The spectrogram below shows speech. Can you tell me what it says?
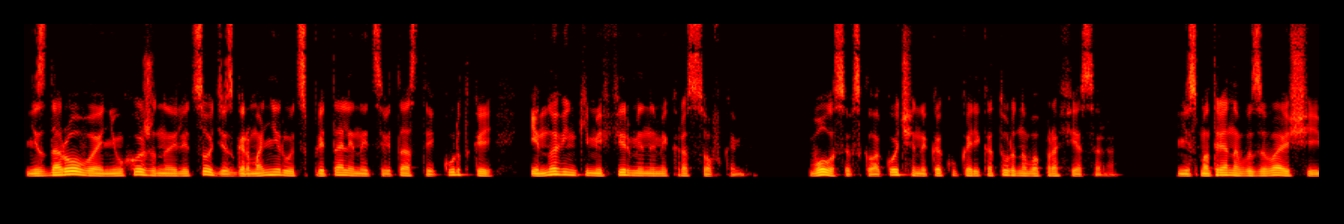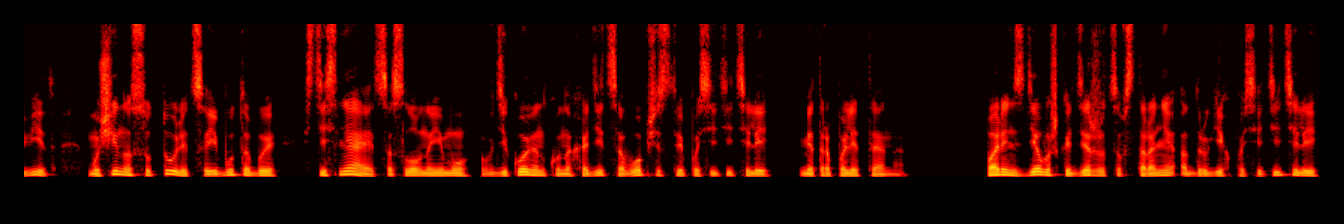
Нездоровое, неухоженное лицо дисгармонирует с приталенной цветастой курткой и новенькими фирменными кроссовками. Волосы всклокочены, как у карикатурного профессора. Несмотря на вызывающий вид, мужчина сутулится и будто бы стесняется, словно ему в диковинку находиться в обществе посетителей метрополитена. Парень с девушкой держатся в стороне от других посетителей,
